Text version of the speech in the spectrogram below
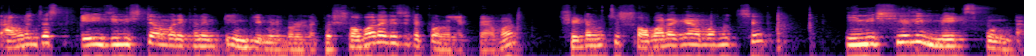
তাহলে জাস্ট এই জিনিসটা আমার এখানে একটু ইমপ্লিমেন্ট করা লাগবে। সবার আগে যেটা করা লাগবে আমার, সেটা হচ্ছে সবার আগে আমার হচ্ছে ইনিশিয়ালি মেক্স কোনটা,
